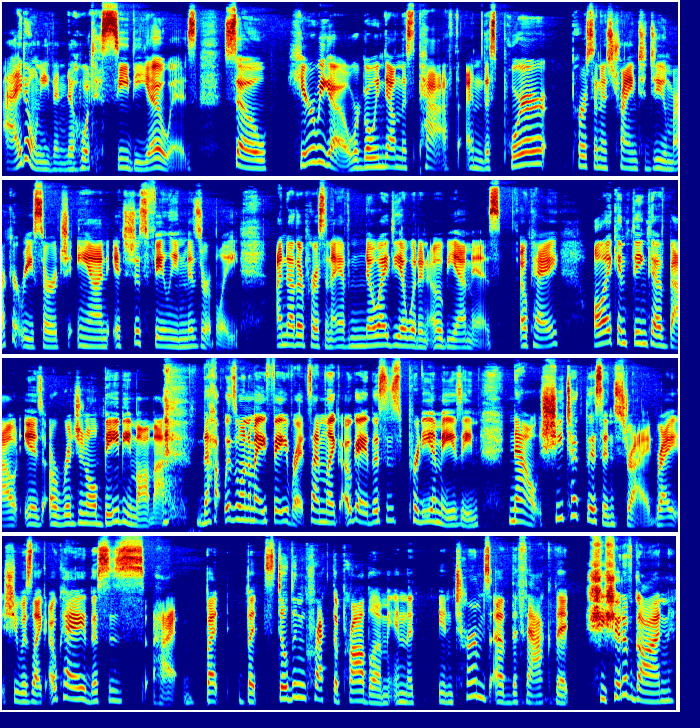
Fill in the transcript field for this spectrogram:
I don't even know what a CDO is. So here we go. We're going down this path. And this poor person is trying to do market research and it's just failing miserably. Another person, I have no idea what an OBM is. Okay. All I can think about is original baby mama. that was one of my favorites. I'm like, okay, this is pretty amazing. Now, she took this in stride, right? She was like, okay, this is, but, but still didn't correct the problem in the, in terms of the fact that she should have gone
